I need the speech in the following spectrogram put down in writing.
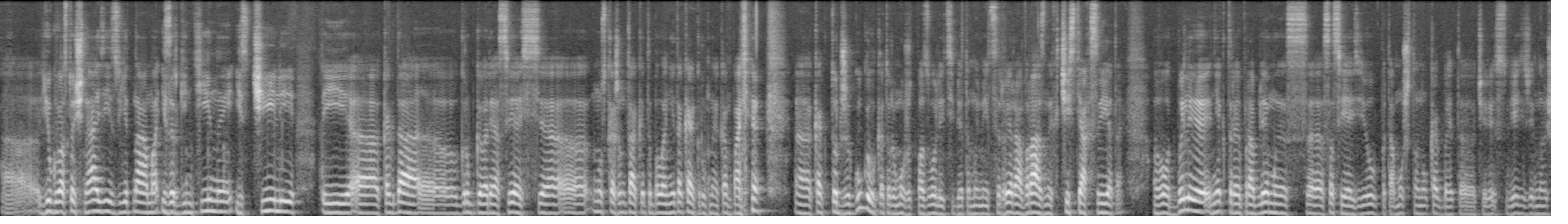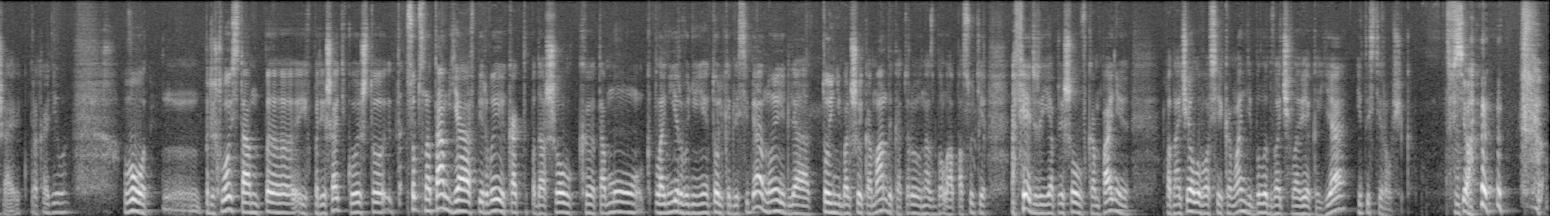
э, Юго-Восточной Азии, из Вьетнама, из Аргентины, из Чили, и э, когда, э, грубо говоря, связь, э, ну, скажем так, это была не такая крупная компания, как тот же Google, который может позволить себе там иметь сервера в разных частях света, вот, были некоторые проблемы с, со связью, потому что, ну, как бы это через весь земной шарик проходило. Вот, пришлось там э, их порешать кое-что. Собственно, там я впервые как-то подошел к тому, к планированию не только для себя, но и для той небольшой команды, которая у нас была. По сути, опять же, я пришел в компанию, поначалу во всей команде было два человека, я и тестировщик. Все.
